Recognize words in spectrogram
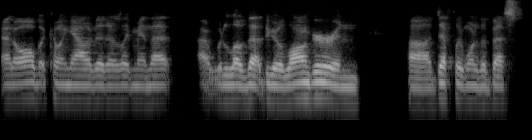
at all, but coming out of it, I was like, man, that I would love that to go longer, and uh, definitely one of the best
